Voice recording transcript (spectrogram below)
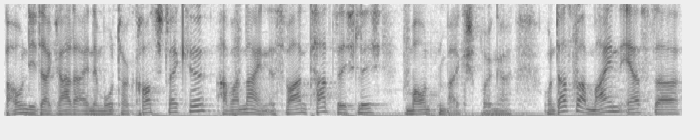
bauen die da gerade eine Motocross-Strecke? Aber nein, es waren tatsächlich Mountainbike-Sprünge. Und das war mein erster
